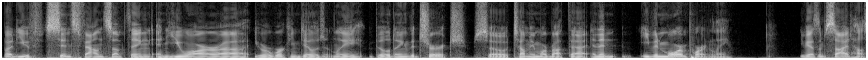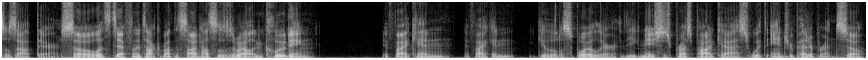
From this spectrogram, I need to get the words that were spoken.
but you've since found something, and you are uh, you are working diligently building the church. So tell me more about that. And then even more importantly, you've got some side hustles out there. So let's definitely talk about the side hustles as well, including if I can if I can give a little spoiler, the Ignatius Press podcast with Andrew Petiprin. So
